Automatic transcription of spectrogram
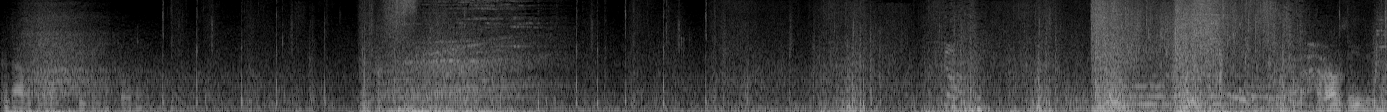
Because I was always keeping for it. Oh, that was easy.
